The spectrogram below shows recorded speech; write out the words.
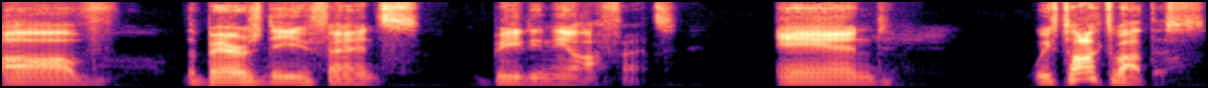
of the Bears defense beating the offense, and we've talked about this.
